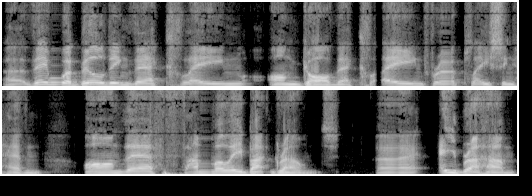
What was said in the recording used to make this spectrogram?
Uh, they were building their claim on God, their claim for a place in heaven, on their family background. Uh, Abraham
